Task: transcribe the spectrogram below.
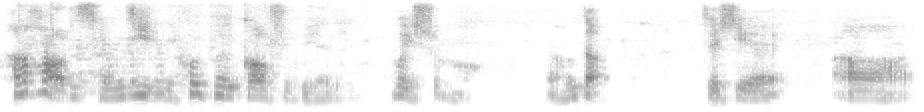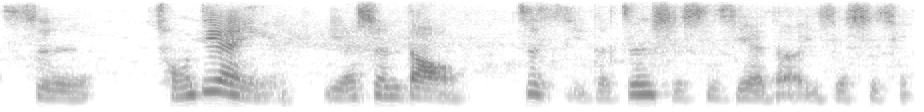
很好的成绩，你会不会告诉别人为什么？等等，这些呃是从电影延伸到自己的真实世界的一些事情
